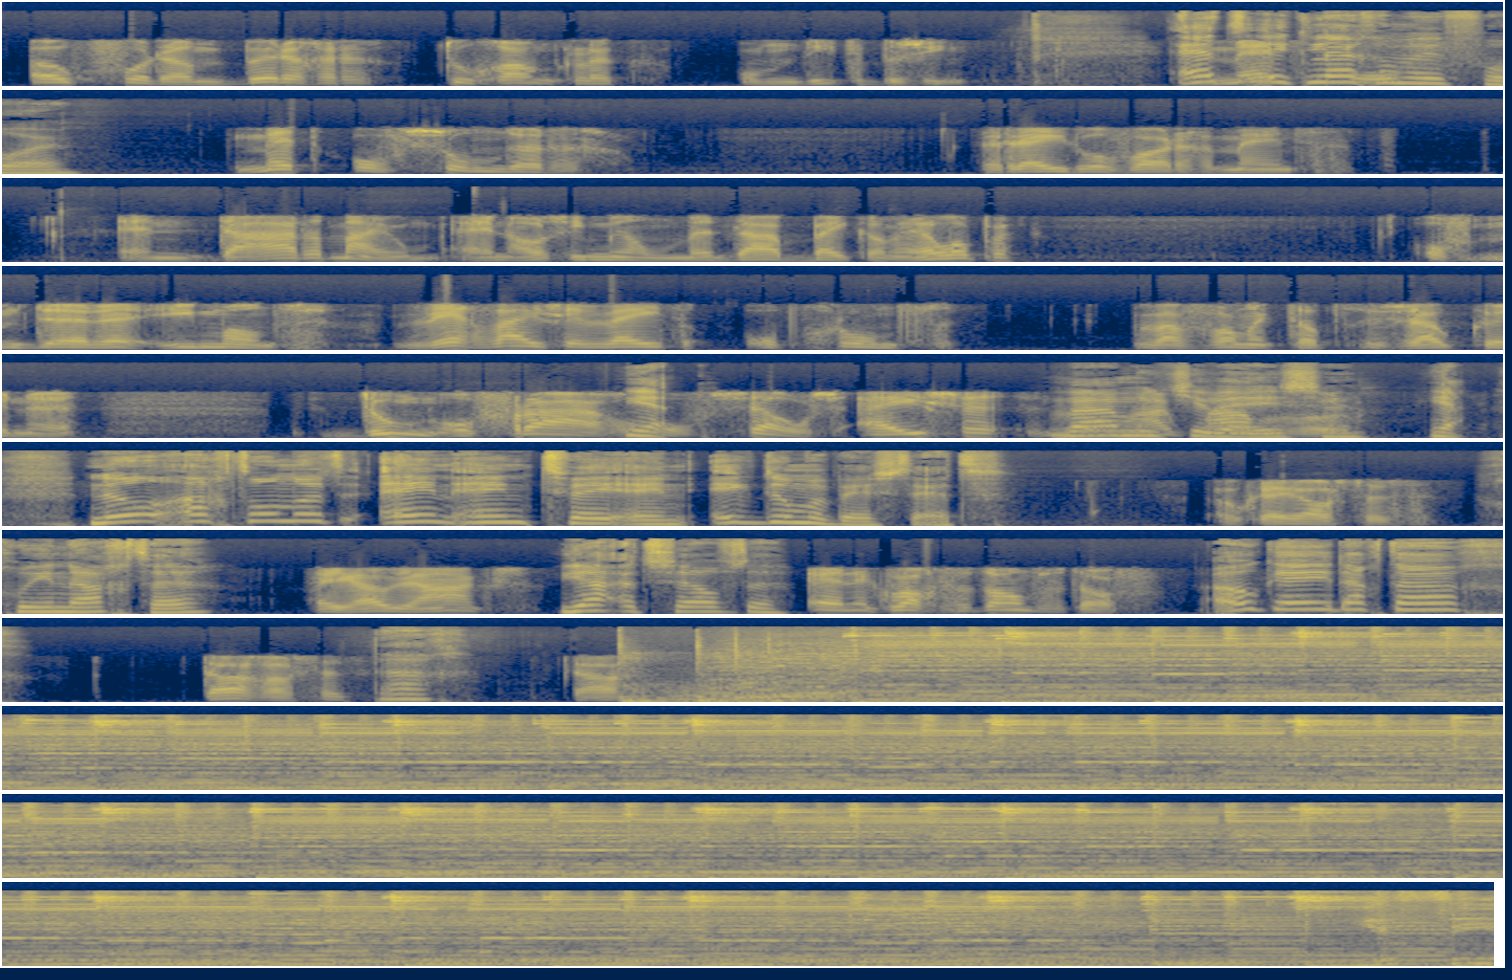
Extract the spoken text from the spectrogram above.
ook voor een burger toegankelijk om die te bezien? Ed, Met ik leg hem weer voor. Met of zonder reden of argument. En daar het mij om. En als iemand me daarbij kan helpen... of er eh, iemand wegwijzen weet op grond waarvan ik dat zou kunnen doen of vragen Ja. of zelfs eisen... Waar moet je wezen? Ja. 0800-1121. Ik doe mijn best, Ed. Oké, Astrid. Goeienacht, hè? Hey, hou je haaks. Ja, hetzelfde. En ik wacht het antwoord af. Oké, dag, dag. Dag, Astrid. Dag. Dag.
